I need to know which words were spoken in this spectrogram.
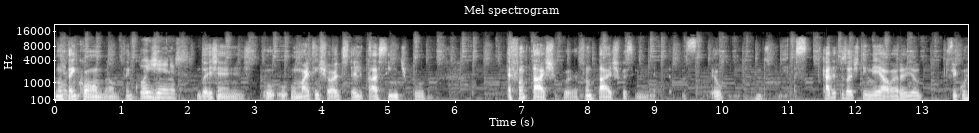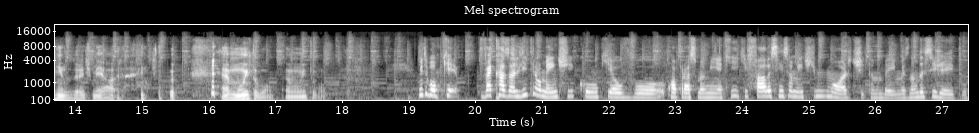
Não é. tem como, não, não tem como. Dois gênios. Dois gênios. O, o, o, Martin Short, ele tá assim, tipo. É fantástico, é fantástico, assim. Eu. Cada episódio tem meia hora e eu fico rindo durante meia hora. Tipo, é muito bom, é muito bom. Muito bom, porque vai casar literalmente com o que eu vou. com a próxima minha aqui, que fala essencialmente de morte também, mas não desse jeito.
